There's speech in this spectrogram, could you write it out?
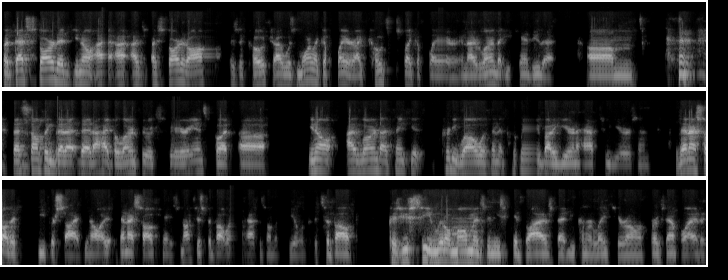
but that started, you know, I, I I started off as a coach. I was more like a player. I coached like a player, and I learned that you can't do that. Um, that's something that I, that I had to learn through experience. But uh, you know, I learned I think it pretty well within it took me about a year and a half, two years, and then I saw the deeper side. You know, then I saw okay, it's not just about what happens on the field. It's about because you see little moments in these kids' lives that you can relate to your own. For example, I had a,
